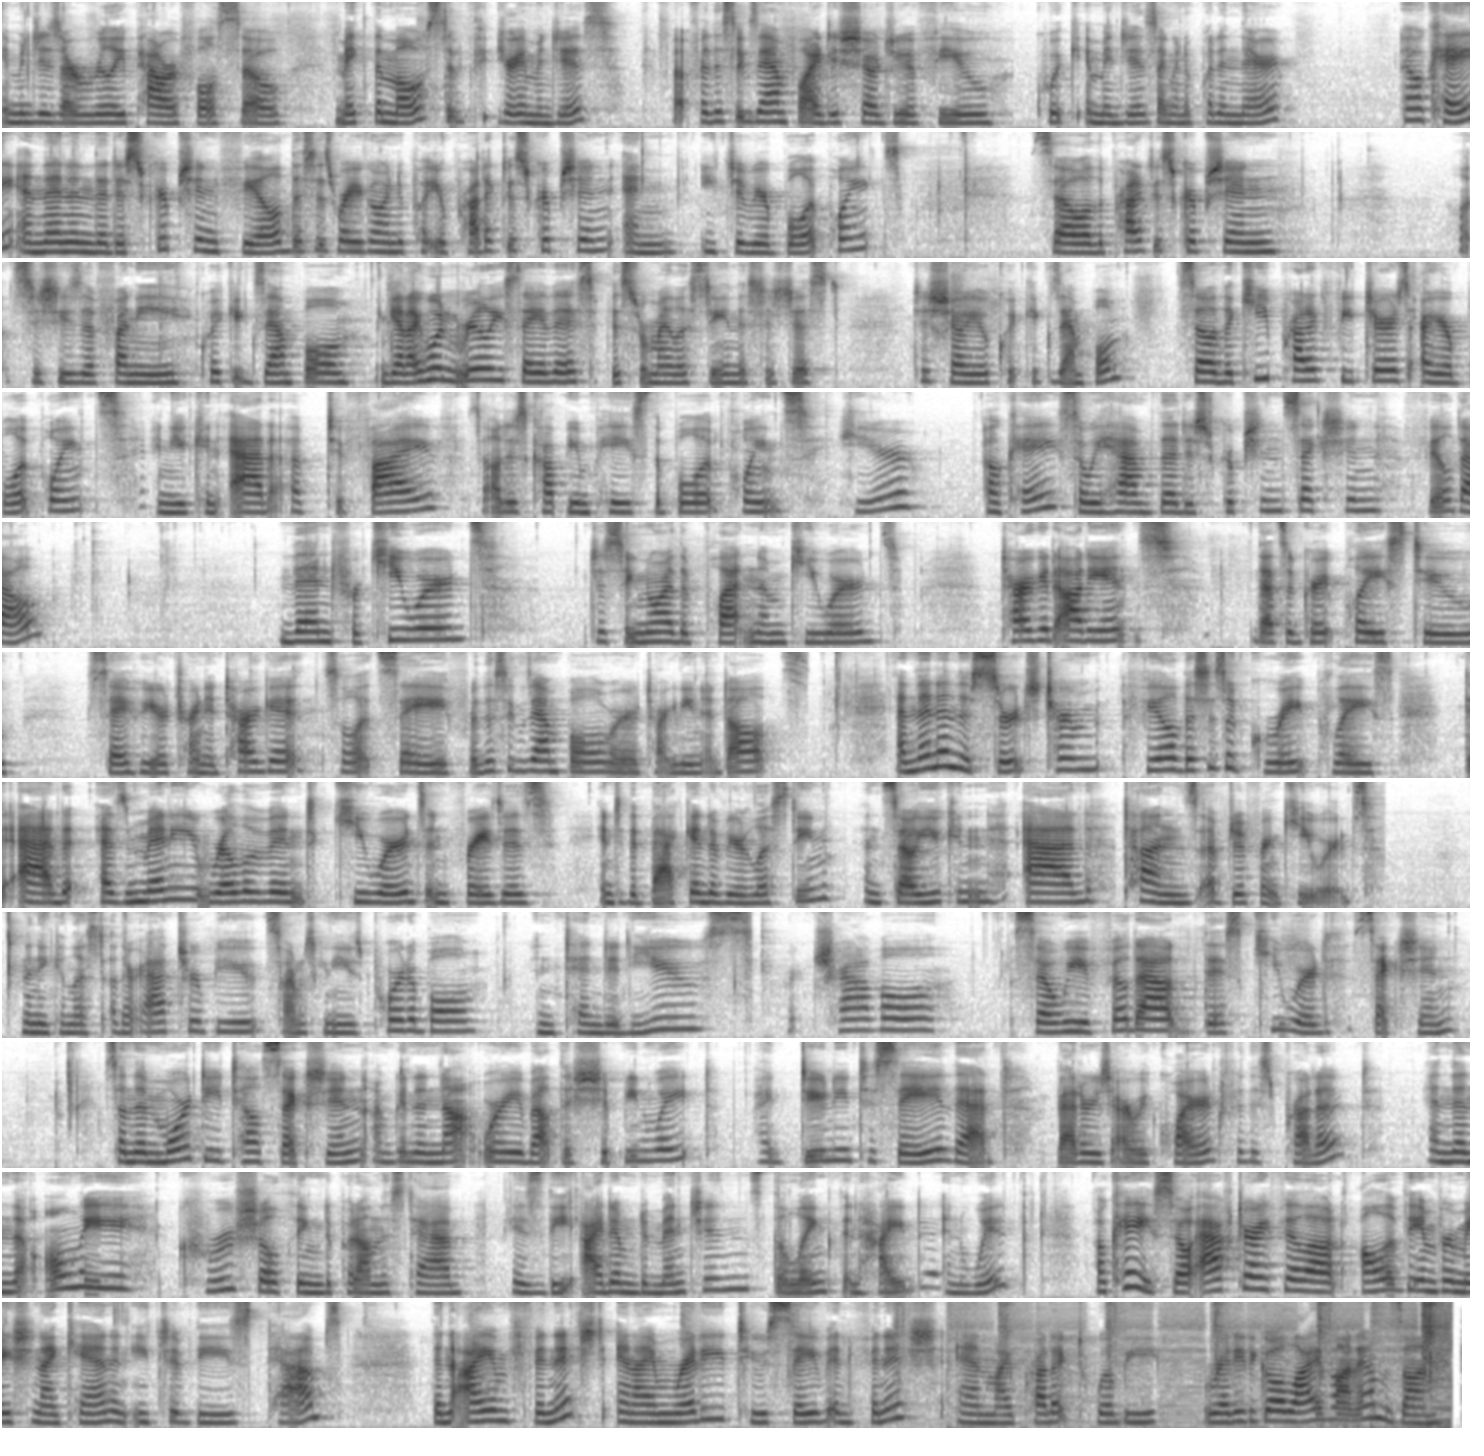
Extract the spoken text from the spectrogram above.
Images are really powerful, so make the most of your images. But for this example, I just showed you a few quick images I'm going to put in there. Okay, and then in the description field, this is where you're going to put your product description and each of your bullet points. So the product description, let's just use a funny quick example. Again, I wouldn't really say this if this were my listing. This is just to show you a quick example. So the key product features are your bullet points and you can add up to five. So I'll just copy and paste the bullet points here. Okay, so we have the description section filled out. Then for keywords, just ignore the platinum keywords. Target audience, that's a great place to say who you're trying to target. So let's say for this example, we're targeting adults. And then in the search term field, this is a great place to add as many relevant keywords and phrases into the back end of your listing. And so you can add tons of different keywords. Then you can list other attributes. So I'm just going to use portable, intended use, for travel. So we've filled out this keyword section. So in the more detailed section, I'm going to not worry about the shipping weight. I do need to say that batteries are required for this product. And then the only crucial thing to put on this tab is the item dimensions, the length and height and width. Okay, so after I fill out all of the information I can in each of these tabs, then I am finished and I'm ready to save and finish and my product will be ready to go live on Amazon.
